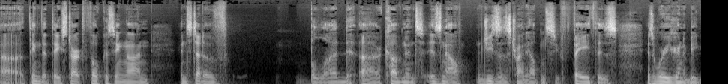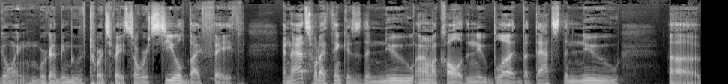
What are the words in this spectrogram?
uh, thing that they start focusing on instead of blood uh, covenants is now Jesus is trying to help them see faith is is where you're going to be going. We're going to be moved towards faith. So we're sealed by faith. And that's what I think is the new, I don't want to call it the new blood, but that's the new uh,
